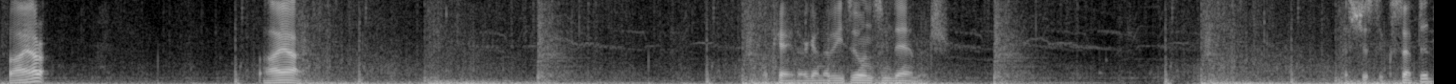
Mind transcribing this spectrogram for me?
Fire. Fire. Okay, they're gonna be doing some damage. That's just accepted.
